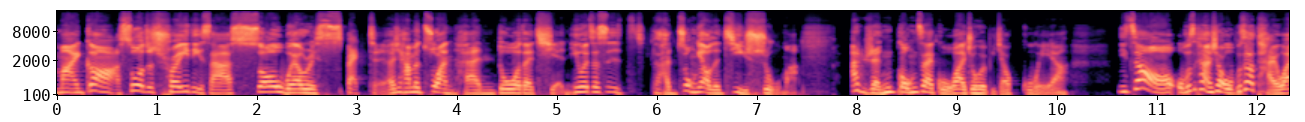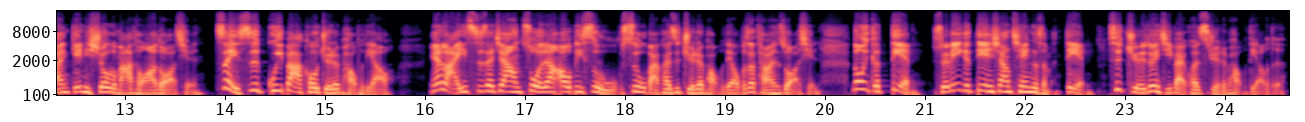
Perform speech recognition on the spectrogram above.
My God，所有的 tradies 啊，so well respected，而且他们赚很多的钱，因为这是很重要的技术嘛。啊，人工在国外就会比较贵啊。你知道哦，我不是开玩笑，我不知道台湾给你修个马桶要多少钱，这也是龟坝抠绝对跑不掉。因为来一次再加上做这样澳币四五四五百块是绝对跑不掉，我不知道台湾是多少钱。弄一个店，随便一个电箱签个什么店，是绝对几百块是绝对跑不掉的。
